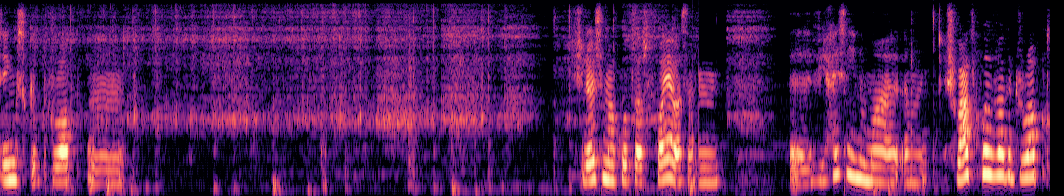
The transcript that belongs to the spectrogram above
Dings gedroppt. Ich lösche mal kurz das Feuer. Was ähm, äh, wie heißen die nochmal? Ähm, Schwarzpulver gedroppt.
